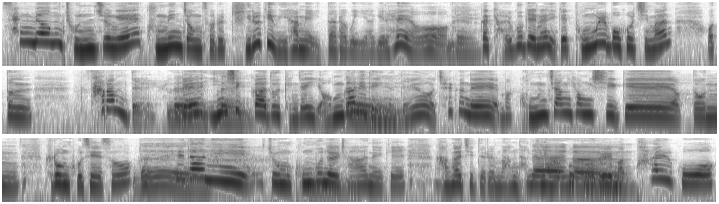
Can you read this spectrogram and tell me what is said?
생명 존중의 국민 정서를 기르기 위함에 있다라고 이야기를 해요. 네. 그러니까 결국에는 이게 동물 보호지만 어떤 사람들의 네, 인식과도 네. 굉장히 연관이 네. 돼 있는데요. 최근에 막 공장 형식의 어떤 그런 곳에서 네. 대단히 좀 공분을 음. 자아내게 강아지들을 막 납치하고 네, 네. 그거를 막 팔고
